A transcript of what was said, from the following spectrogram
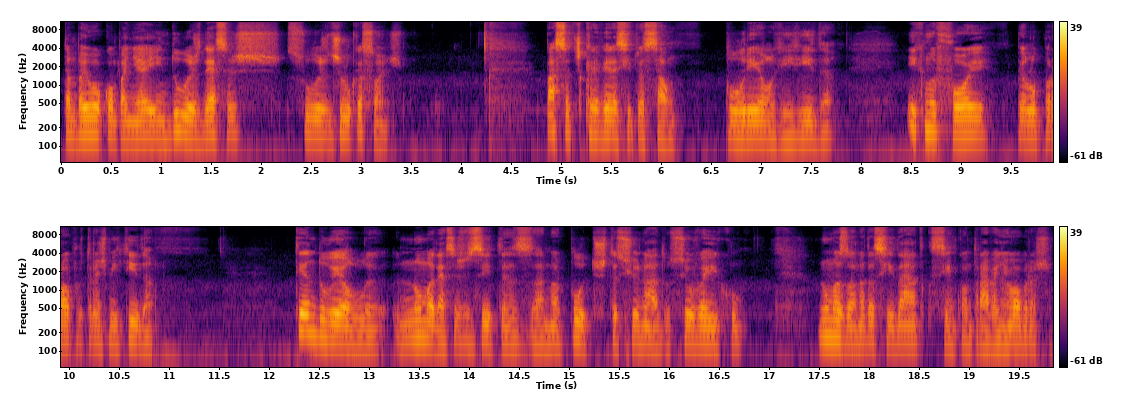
também o acompanhei em duas dessas suas deslocações. Passo a descrever a situação, por ele vivida, e que me foi, pelo próprio, transmitida. Tendo ele, numa dessas visitas a Maputo, estacionado o seu veículo, numa zona da cidade que se encontrava em obras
